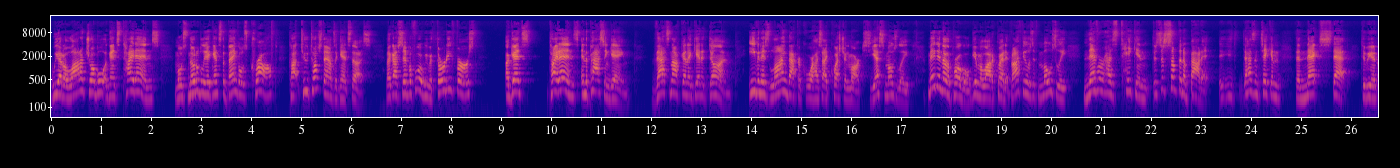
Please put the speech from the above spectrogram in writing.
We had a lot of trouble against tight ends, most notably against the Bengals. Kroft caught two touchdowns against us. Like I've said before, we were 31st against tight ends in the passing game. That's not going to get it done. Even his linebacker corps has had question marks. Yes, Mosley made another Pro Bowl. Give him a lot of credit. But I feel as if Mosley never has taken, there's just something about it. He hasn't taken the next step to be an,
